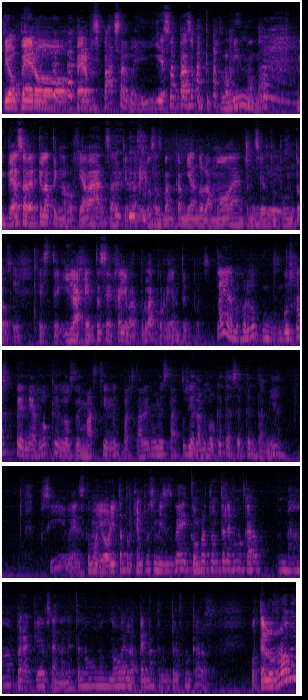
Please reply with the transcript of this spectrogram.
digo, pero, pero pues pasa, güey. Y eso pasa porque por lo mismo, ¿no? Empiezas a ver que la tecnología avanza, que las cosas van cambiando, la moda entra en Sí, cierto sí, punto. sí. Este, y la gente se deja llevar por la corriente, pues. Ay, a lo mejor lo- buscas tener lo que los demás tienen para estar en un estatus y a lo mejor que te acepten también. Pues sí, güey. Es como yo ahorita, por ejemplo, si me dices, güey, cómprate un teléfono caro. No, ¿para qué? O sea, la neta no, no, no vale la pena tener un teléfono caro. O te lo roban.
